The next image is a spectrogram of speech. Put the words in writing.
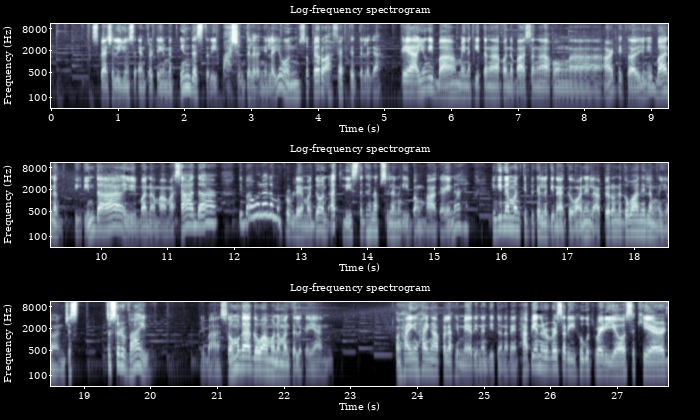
especially yung sa entertainment industry, passion talaga nila yun. So pero affected talaga. Kaya yung iba, may nakita nga ako, nabasa nga akong uh, article, yung iba nagtitinda, yung iba namamasada. Di ba? Wala namang problema doon. At least naghanap sila ng ibang bagay na hindi naman typical na ginagawa nila, pero nagawa nila ngayon just to survive. Di ba? So magagawa mo naman talaga yan. Oh, hi, hi nga pala kay Mary, nandito na rin. Happy anniversary, Hugot Radio, sa Care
